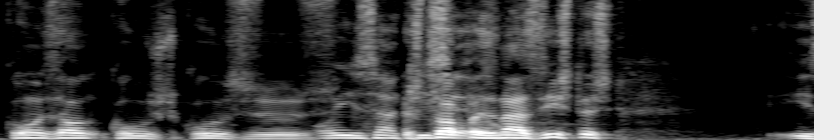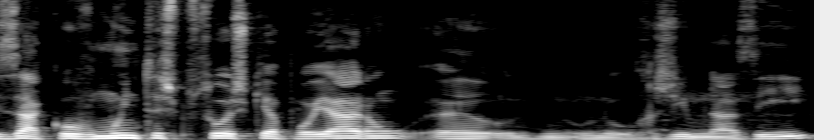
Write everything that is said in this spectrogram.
com, as, com os, com os, oh, Isaac, as tropas é... nazistas. Isaac, houve muitas pessoas que apoiaram uh, no, regime nazi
